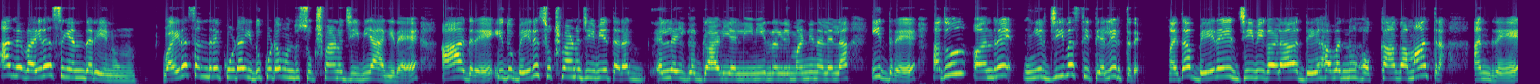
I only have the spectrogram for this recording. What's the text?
ಆದ್ರೆ ವೈರಸ್ ಎಂದರೇನು? ವೈರಸ್ ಅಂದ್ರೆ ಕೂಡ ಇದು ಕೂಡ ಒಂದು ಸೂಕ್ಷ್ಮಾಣು ಜೀವಿ ಆಗಿದೆ. ಆದ್ರೆ ಇದು ಬೇರೆ ಸೂಕ್ಷ್ಮಾಣು ಜೀವಿಯ ತರ ಎಲ್ಲ ಈಗ ಗಾಳಿಯಲ್ಲಿ, ನೀರಿನಲ್ಲಿ, ಮಣ್ಣಿನಲ್ಲೆಲ್ಲ ಇದ್ರೆ ಅದು ಅಂದ್ರೆ ನಿರ್ಜೀವ ಸ್ಥಿತಿಯಲ್ಲಿ ಇರ್ತದೆ. ಆಯ್ತಾ? ಬೇರೆ ಜೀವಿಗಳ ದೇಹವನ್ನು ಹೊಕ್ಕಾಗ ಮಾತ್ರ. ಅಂದ್ರೆ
